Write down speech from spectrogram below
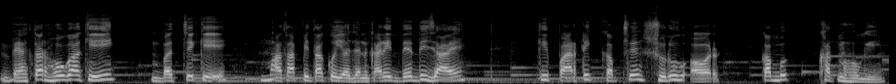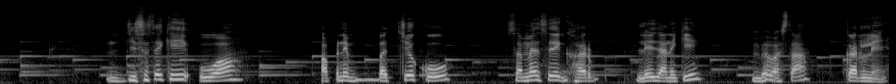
बेहतर होगा कि बच्चे के माता पिता को यह जानकारी दे दी जाए कि पार्टी कब से शुरू और कब ख़त्म होगी, जिससे कि वह अपने बच्चे को समय से घर ले जाने की व्यवस्था कर लें।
